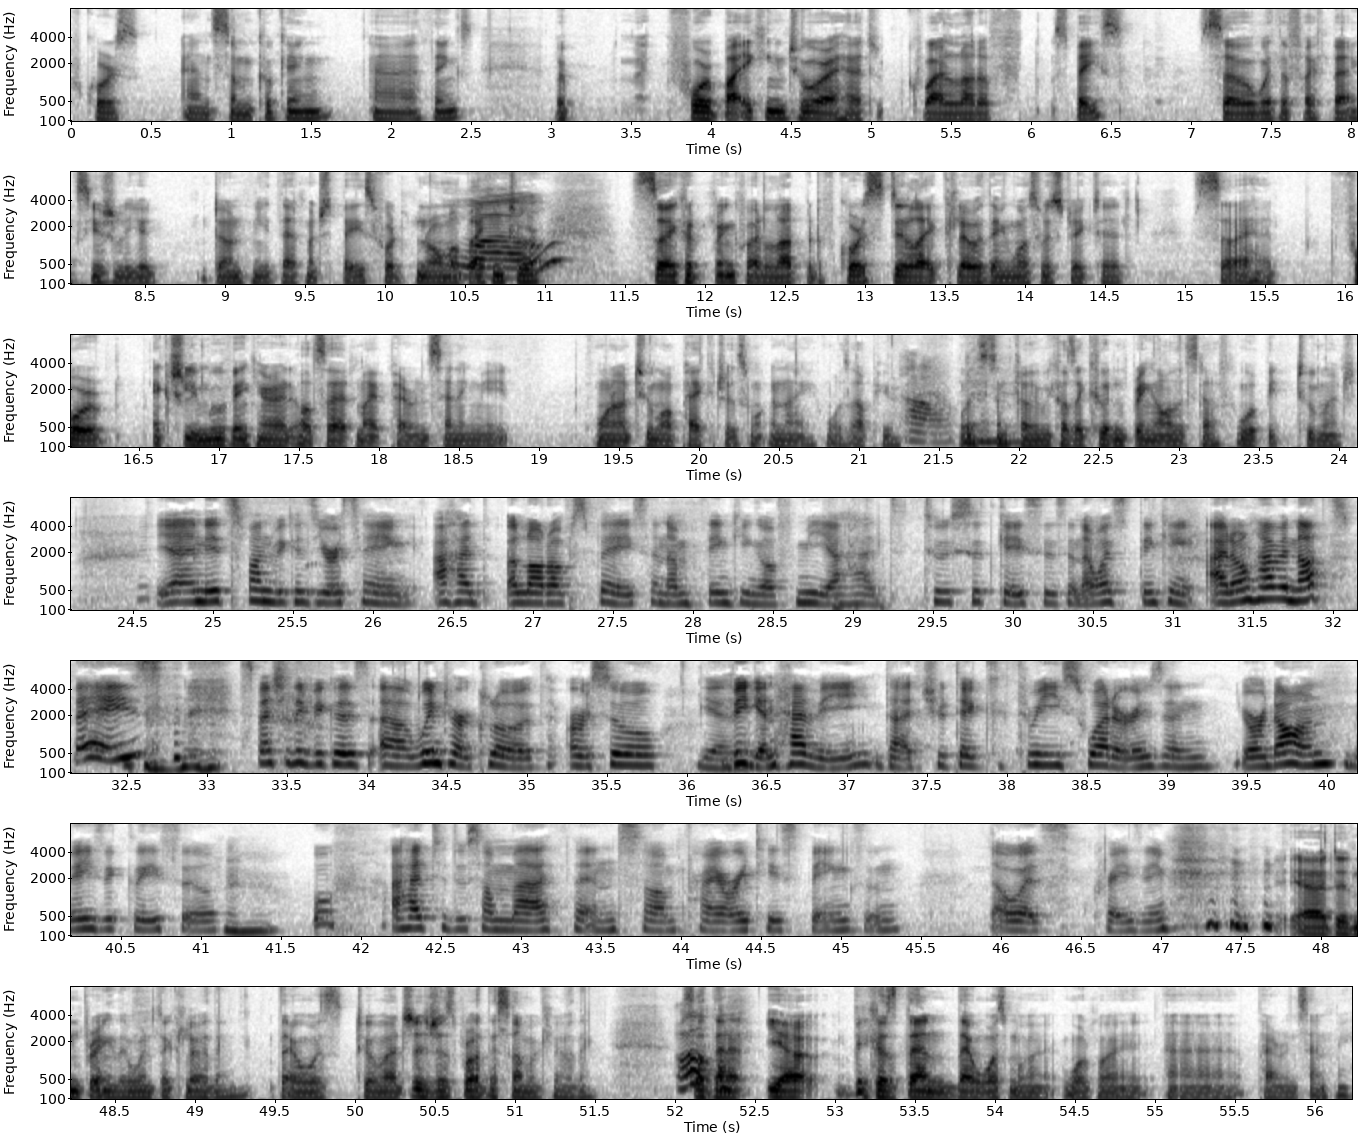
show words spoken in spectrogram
of course, and some cooking uh, things. But for biking tour, I had quite a lot of space. So with the five bags, usually you don't need that much space for normal biking tour. So I could bring quite a lot, but of course, still like clothing was restricted. So I had for actually moving here, I also had my parents sending me one or two more packages when I was up here Oh. with some Mhm. clothing because I couldn't bring all the stuff; it would be too much. Yeah, and it's fun because you're saying I had a lot of space, and I'm thinking of me. I had two suitcases, and I was thinking I don't have enough space, especially because uh, winter clothes are so yeah. big and heavy that you take three sweaters and you're done, basically. So Mhm. oof, I had to do some math and some priorities things, and that was crazy. yeah, I didn't bring the winter clothing; that was too much. I just brought the summer clothing. Oh. So then, yeah, because then that was my what my uh, parents sent me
